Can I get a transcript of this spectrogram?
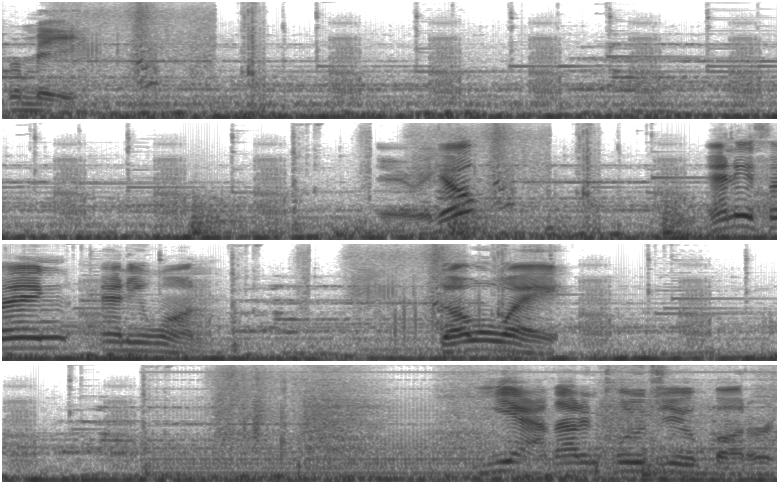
for me. Go. Anything, anyone. Go away. Yeah, that includes you, Butter.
